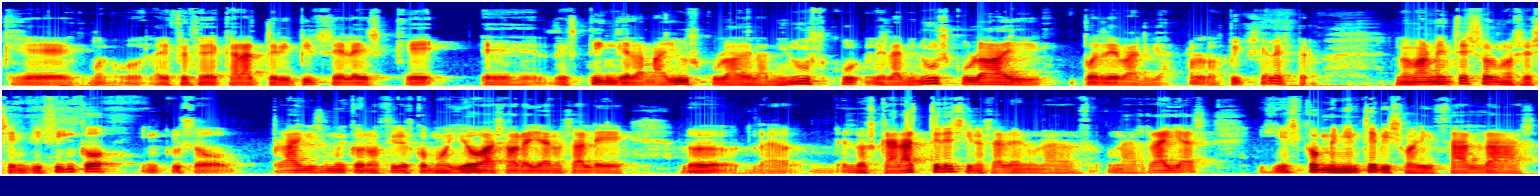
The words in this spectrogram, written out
que, bueno, la diferencia de carácter y píxel es que eh, distingue la mayúscula de la, minúscula, de la minúscula y puede variar, ¿no? Los píxeles, pero normalmente son unos 65, incluso plugins muy conocidos como Yoast, ahora ya no sale los caracteres y nos salen unas, unas rayas y es conveniente visualizarlas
